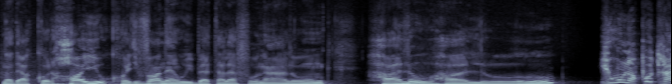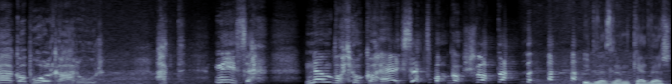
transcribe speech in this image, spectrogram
Na de akkor halljuk, hogy van-e új betelefonálónk. Halló, halló? Jó napot, drága polgár úr! Hát nézze, nem vagyok a helyzet magaslatán. Üdvözlöm, kedves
